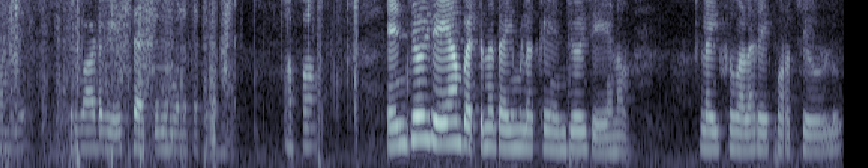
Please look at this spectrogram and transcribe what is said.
നമ്മൾ ഒരുപാട് വേസ്റ്റ് ആക്കിയത് പോലൊക്കെ തോന്നും അപ്പം എൻജോയ് ചെയ്യാൻ പറ്റുന്ന ടൈമിലൊക്കെ എൻജോയ് ചെയ്യണം. ലൈഫ് വളരെ കുറച്ചേ ഉള്ളൂ.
